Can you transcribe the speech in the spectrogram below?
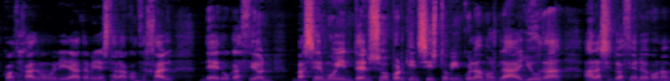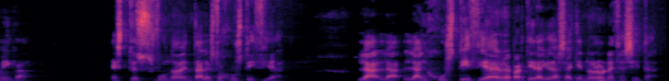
el concejal de movilidad, también está la concejal de educación, va a ser muy intenso porque, insisto, vinculamos la ayuda a la situación económica. Esto es fundamental, esto es justicia. la injusticia es repartir ayudas a quien no lo necesita.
